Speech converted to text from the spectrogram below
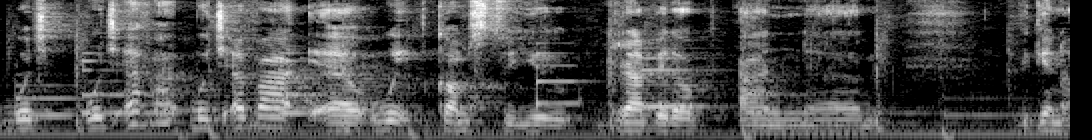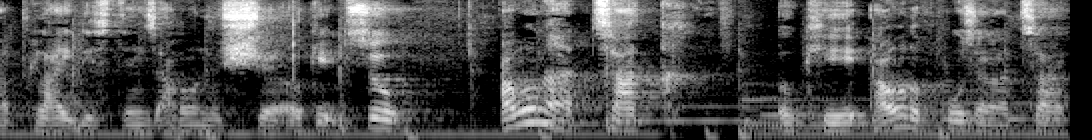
which, whichever whichever uh, way it comes to you, grab it up and um, begin to apply these things I want to share. Okay, so I want to attack. Okay, I want to pose an attack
